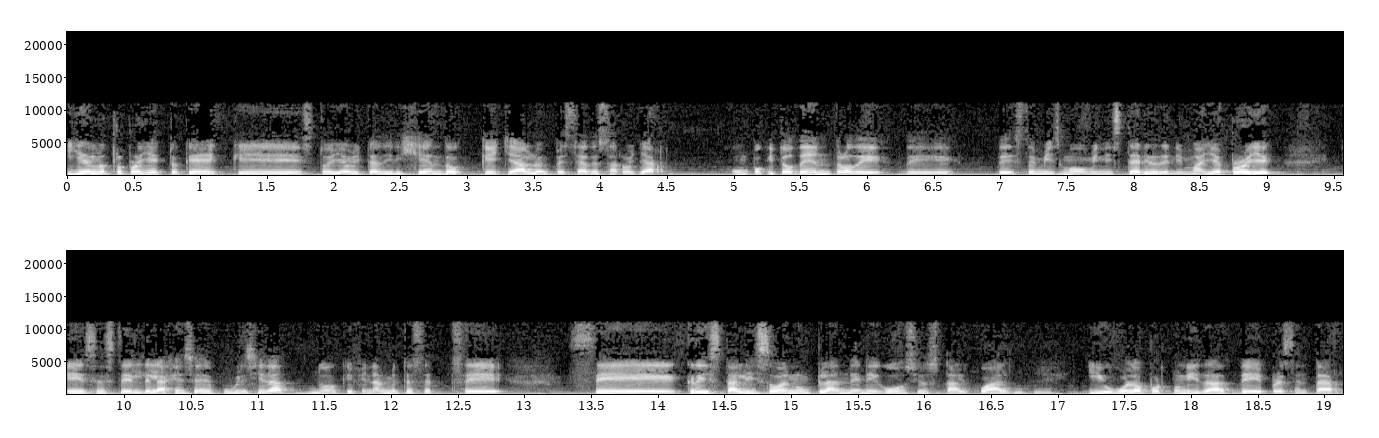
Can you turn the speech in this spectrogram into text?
Y el otro proyecto que, que, estoy ahorita dirigiendo, que ya lo empecé a desarrollar un poquito dentro de, de, este mismo ministerio de Nimaya Project, es este el de la agencia de publicidad, ¿no? que finalmente se, se se cristalizó en un plan de negocios tal cual y hubo la oportunidad de presentar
